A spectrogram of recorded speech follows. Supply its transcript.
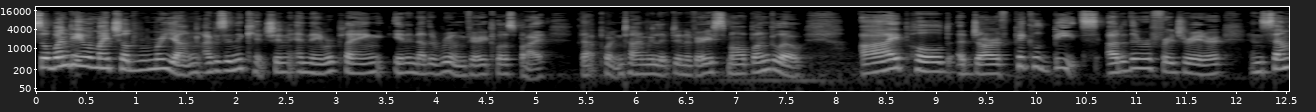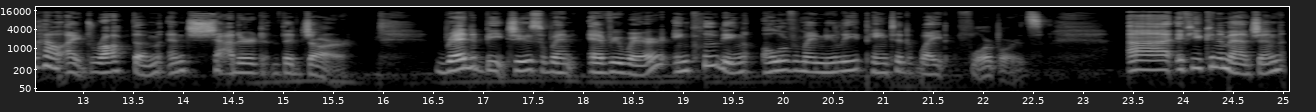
So one day when my children were young, I was in the kitchen and they were playing in another room very close by. At that point in time, we lived in a very small bungalow. I pulled a jar of pickled beets out of the refrigerator and somehow I dropped them and shattered the jar. Red beet juice went everywhere, including all over my newly painted white floorboards. Uh, if you can imagine,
